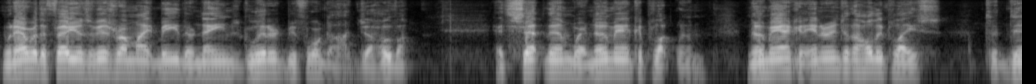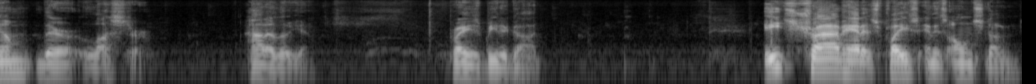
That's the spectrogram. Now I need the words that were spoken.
Whenever the failures of Israel might be, their names glittered before God. Jehovah had set them where no man could pluck them. No man could enter into the holy place to dim their luster. Hallelujah. Praise be to God. Each tribe had its place and its own stone.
